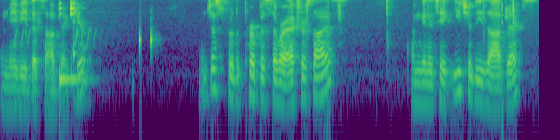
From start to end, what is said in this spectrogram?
and maybe this object here. And just for the purpose of our exercise, I'm going to take each of these objects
